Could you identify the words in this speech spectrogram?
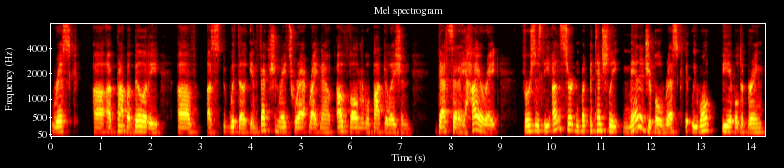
risk, uh, a probability of us with the infection rates we're at right now of vulnerable population, deaths at a higher rate versus the uncertain but potentially manageable risk that we won't be able to bring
